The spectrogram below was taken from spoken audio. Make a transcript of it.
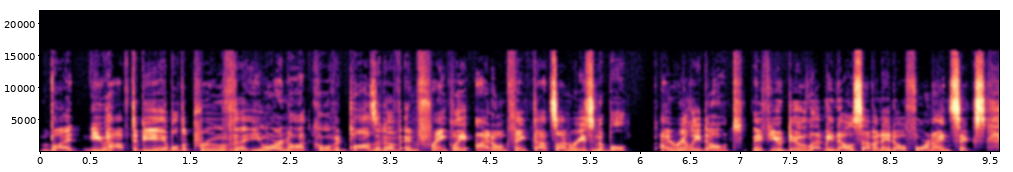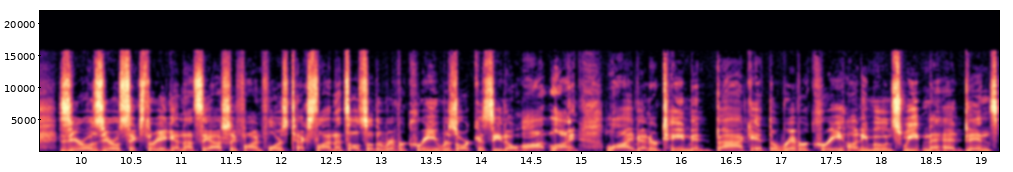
But you have to be able to prove that you are not COVID positive. And frankly, I don't think that's unreasonable. I really don't. If you do, let me know. 780-496-0063. Again, that's the Ashley Fine Floors text line. That's also the River Cree Resort Casino hotline. Live entertainment back at the River Cree Honeymoon Suite and the Headpins.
